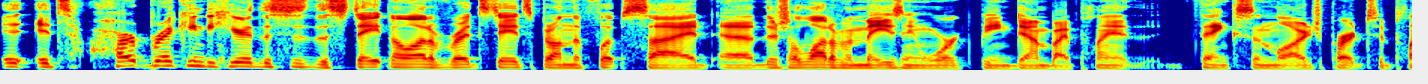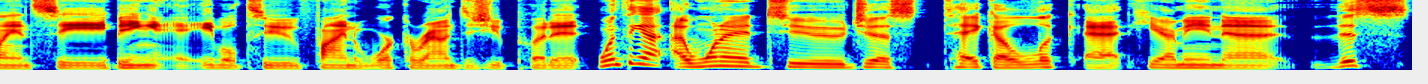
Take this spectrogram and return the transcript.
it, it's heartbreaking to hear this is the state in a lot of red states, but on the flip side, uh, there's a lot of amazing work being done by Plan. Thanks in large part to Plan C being able to find workarounds, as you put it. One thing I, I wanted to just take a look at here. I mean, uh, this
